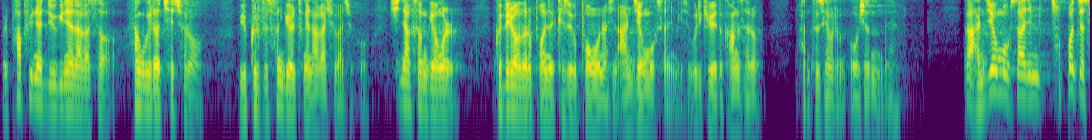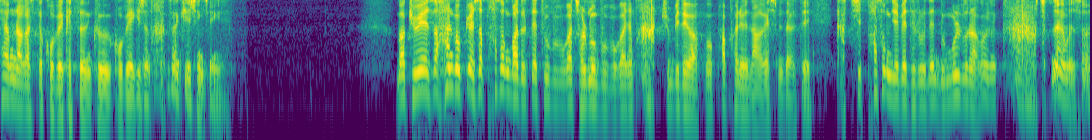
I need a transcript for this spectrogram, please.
우리 파푸니아 뉴기니아 나가서 한국인은 최초로 위크리프 선교를 통해 나가셔가지고 신약 성경을 그들의 언어로 번역해주고 봉헌하신 안지영 목사님 계세요. 우리 교회도 강사로 한 두세 번 오셨는데. 그러니까 안지영 목사님 첫 번째 사역 나갔을 때 고백했던 그 고백이 전 항상 귀에 쟁쟁해요. 막 교회에서 한국 교회에서 파송 받을 때 두 부부가 젊은 부부가 그냥 막 준비돼 갖고 파파니에 나가겠습니다 할 때 같이 파송 예배 들으는데 눈물도 나고 그냥 찬양하면서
